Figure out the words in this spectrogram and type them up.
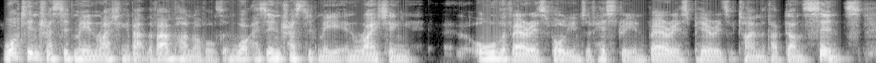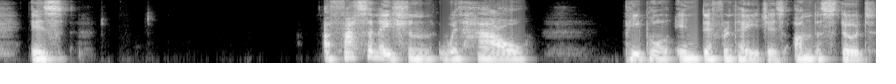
what interested me in writing about the vampire novels and what has interested me in writing all the various volumes of history in various periods of time that I've done since is a fascination with how people in different ages understood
